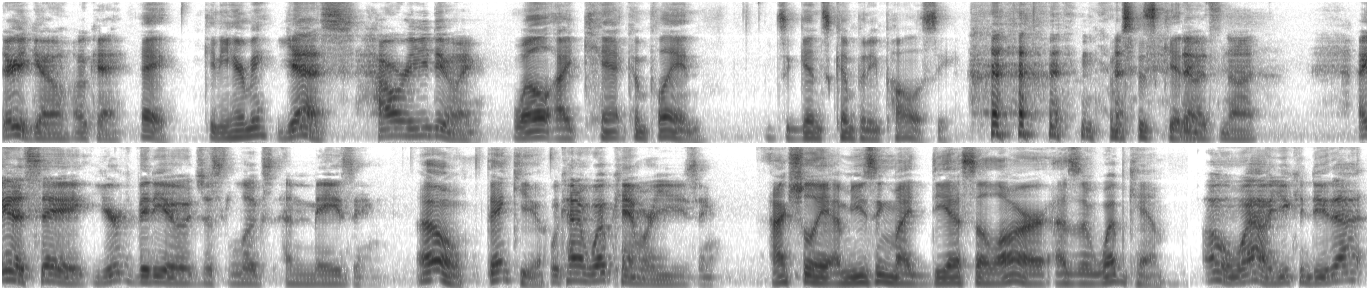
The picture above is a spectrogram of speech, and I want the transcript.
There you go. Okay. Hey, can you hear me? Yes. How are you doing? Well, I can't complain. It's against company policy. I'm just kidding. No, it's not. I gotta say, your video just looks amazing. Oh, thank you. What kind of webcam are you using? Actually, I'm using my DSLR as a webcam. Oh, wow. You can do that?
